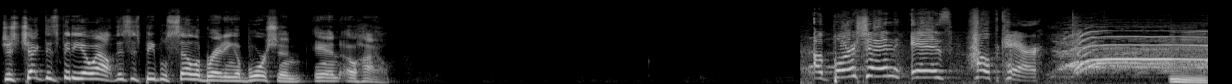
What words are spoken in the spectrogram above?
just check this video out. This is people celebrating abortion in Ohio. Abortion is health care. Hmm.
